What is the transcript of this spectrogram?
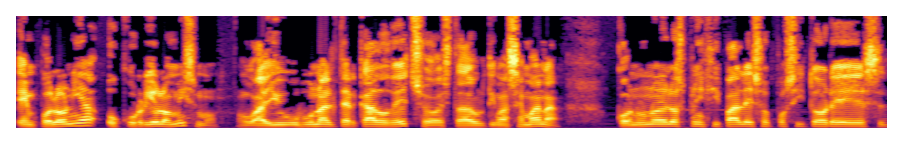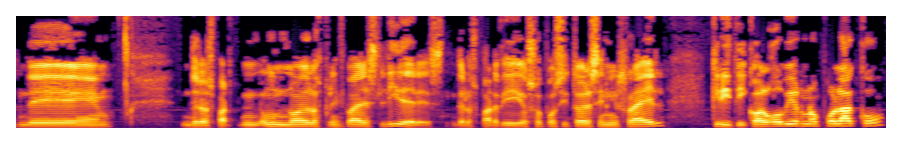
en Polonia ocurrió lo mismo. Ahí hubo un altercado, de hecho, esta última semana, con uno de los principales opositores de, de los, uno de los principales líderes de los partidos opositores en Israel, criticó al gobierno polaco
